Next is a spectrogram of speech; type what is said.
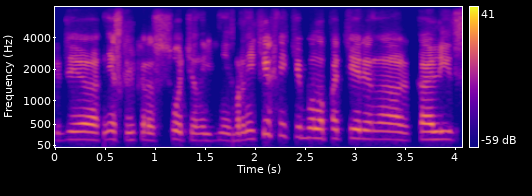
где несколько сотен единиц бронетехники было потеряно коалицией,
